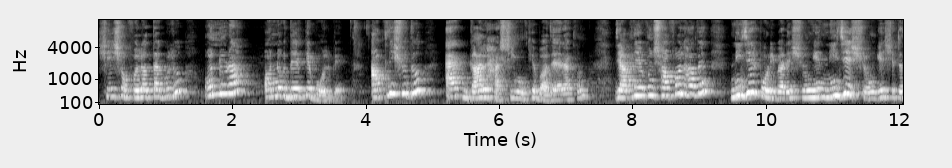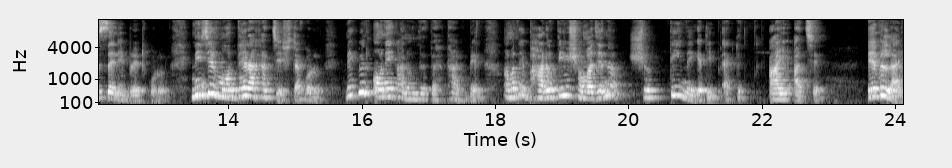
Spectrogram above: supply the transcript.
সেই সফলতাগুলো অন্যরা অন্যদেরকে বলবে। আপনি শুধু এক গাল হাসি মুখে বজায় রাখুন যে আপনি যখন সফল হবেন, নিজের পরিবারের সঙ্গে, নিজের সঙ্গে সেটা সেলিব্রেট করুন। নিজের মধ্যে রাখার চেষ্টা করুন। দেখবেন অনেক আনন্দ থাকবেন। আমাদের ভারতীয় সমাজে না সত্যিই নেগেটিভ একটা আই আছে। এভেল আই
